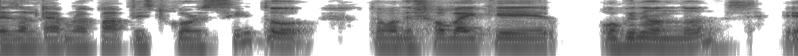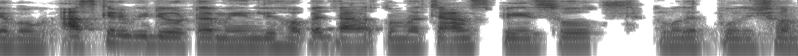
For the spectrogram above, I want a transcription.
রেজাল্ট আমরা পাবলিশ করছি। তো তোমাদের সবাইকে অভিনন্দন এবং আজকের ভিডিওটা মেইনলি হবে যারা তোমরা চান্স পেয়েছ তোমাদের পজিশন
